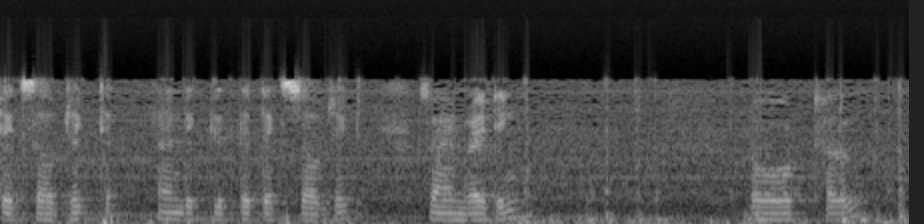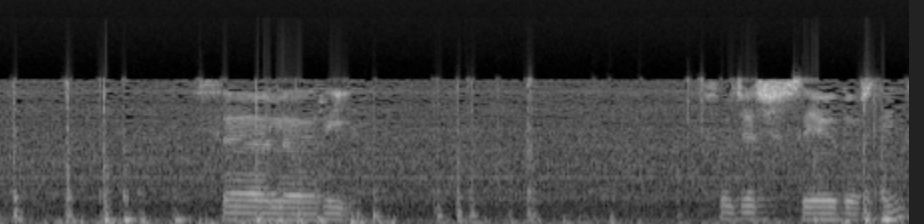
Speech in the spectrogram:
text object and click the text object. So I am writing total salary. So just save those things.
